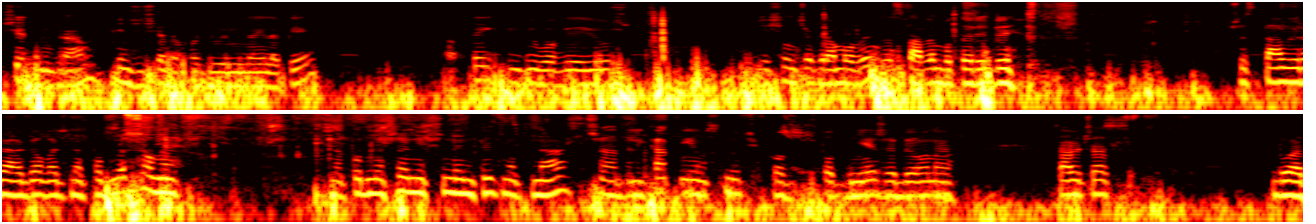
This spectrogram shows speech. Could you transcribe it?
7 gram, 5 i 7 chodziły mi najlepiej, a w tej chwili łowię już 10-gramowym zestawem, bo te ryby przestały reagować na podnoszone na podnoszenie przynęty z dna. Trzeba delikatnie ją snuć pod, pod dnie, żeby ona cały czas była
